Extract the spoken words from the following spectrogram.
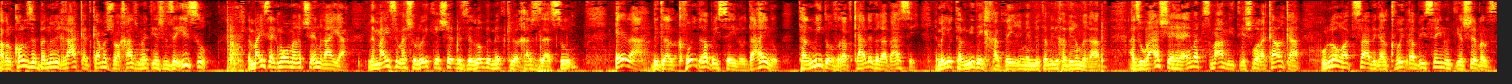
אבל כל זה בנוי רק עד כמה שהוא אחז, באמת יש לזה איסור. למעשה הגמור אומרת שאין ראייה. למעשה מה שלא התיישב וזה לא באמת כי הוא אחז שזה אסור, אלא בגלל כבוד רביסנו, דהיינו, תלמידו ורב כהנא ורב אסי, הם היו תלמידי חברים, הם היו תלמידי חברים לרב, אז הוא ראה שהם עצמם התיישבו על הקרקע, הוא לא רצה בגלל כבוד רביסנו להתיישב על זה.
